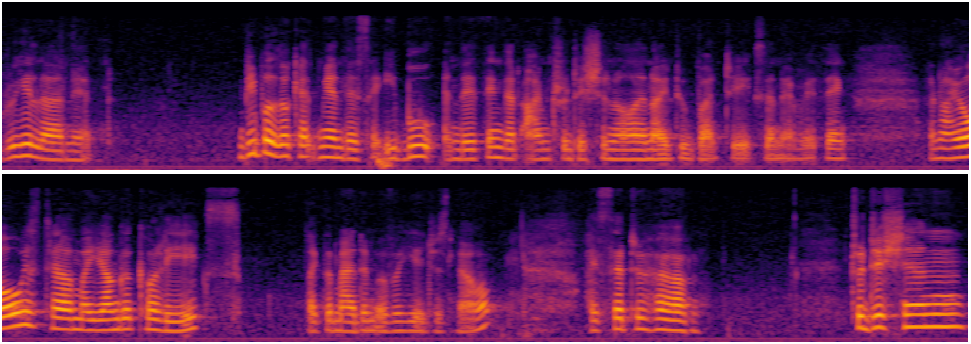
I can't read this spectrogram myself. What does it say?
relearn it. People look at me and they say "ibu" and they think that I'm traditional and I do batiks and everything, and I always tell my younger colleagues, like the madam over here just now, I said to her, tradition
